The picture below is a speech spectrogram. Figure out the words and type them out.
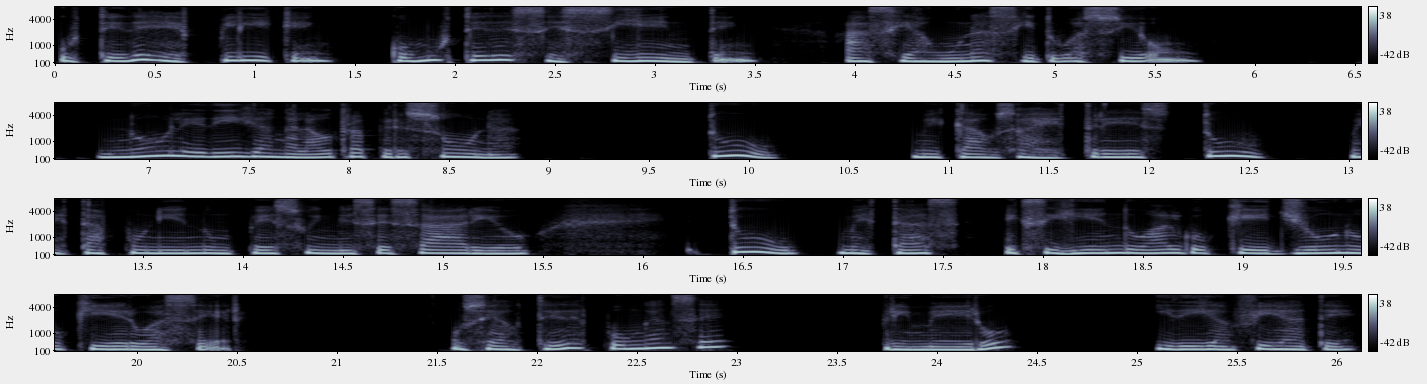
ustedes expliquen cómo ustedes se sienten hacia una situación. No le digan a la otra persona, tú me causas estrés, tú me estás poniendo un peso innecesario, tú me estás exigiendo algo que yo no quiero hacer. O sea, ustedes pónganse primero y digan, fíjate,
